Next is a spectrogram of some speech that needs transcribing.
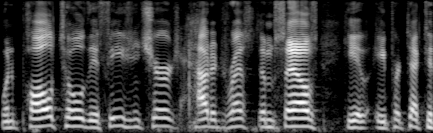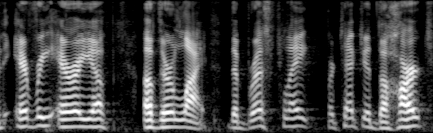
When Paul told the Ephesian church how to dress themselves, he, he protected every area of their life. The breastplate protected the heart,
